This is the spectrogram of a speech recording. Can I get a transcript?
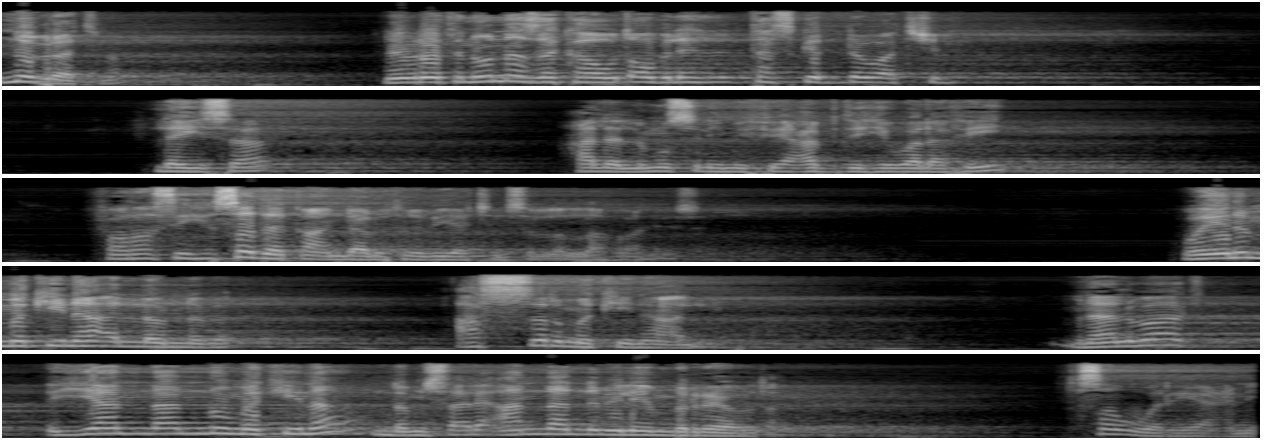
ንብረት ነው ንብረት ነውና ዘካ አውጣው ብለህ ልታስገድደው አትችልም ለይሰ على المسلم في عبده ولا في فرسه صدقة እንዳሉት ነቢያችን ሰለላሁ ዐለይሂ ወሰለም ወይንም መኪና አለው እንበል አስር መኪና አለው ምናልባት እያንዳንዱ መኪና እንደ ምሳሌ አንዳንድ ሚሊዮን ብር ያወጣል ተሰወር ያኒ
